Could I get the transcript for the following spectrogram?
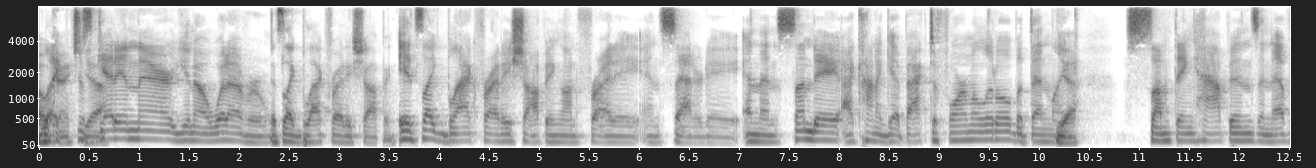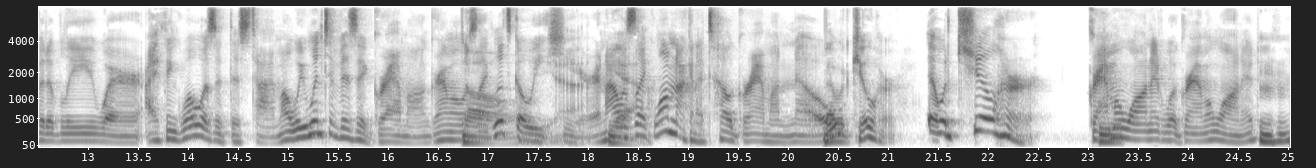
Okay, like just yeah. get in there, you know, whatever. It's like Black Friday shopping. It's like Black Friday shopping on Friday and Saturday. And then Sunday, I kind of get back to form a little, but then like Yeah. Something happens inevitably where I think, what was it this time? Oh, we went to visit grandma. And grandma was like, let's go Oh, eat yeah. here. And I was like, well, I'm not going to tell grandma no. That would kill her. it would kill her. Grandma wanted what grandma wanted. Mm-hmm.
